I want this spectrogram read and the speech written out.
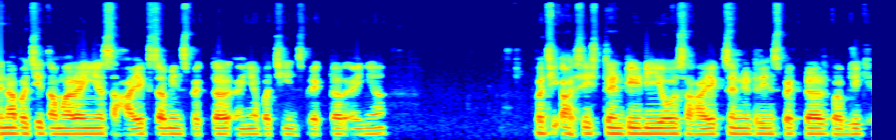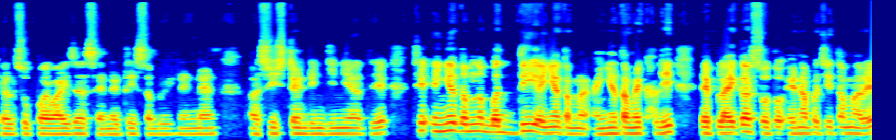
એના પછી તમારે અહીંયા સહાયક સબ ઇન્સ્પેક્ટર અહીંયા પછી ઇન્સ્પેક્ટર અહીંયા પછી આસિસ્ટન્ટ ટીડીઓ સહાયક sanitary inspector public health supervisor sanitary superintendent assistant engineer જે છે, અહીંયા તમને બધી અહીંયા તમે અહીંયા તમે ખાલી એપ્લાય કરશો તો એના પછી તમારે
